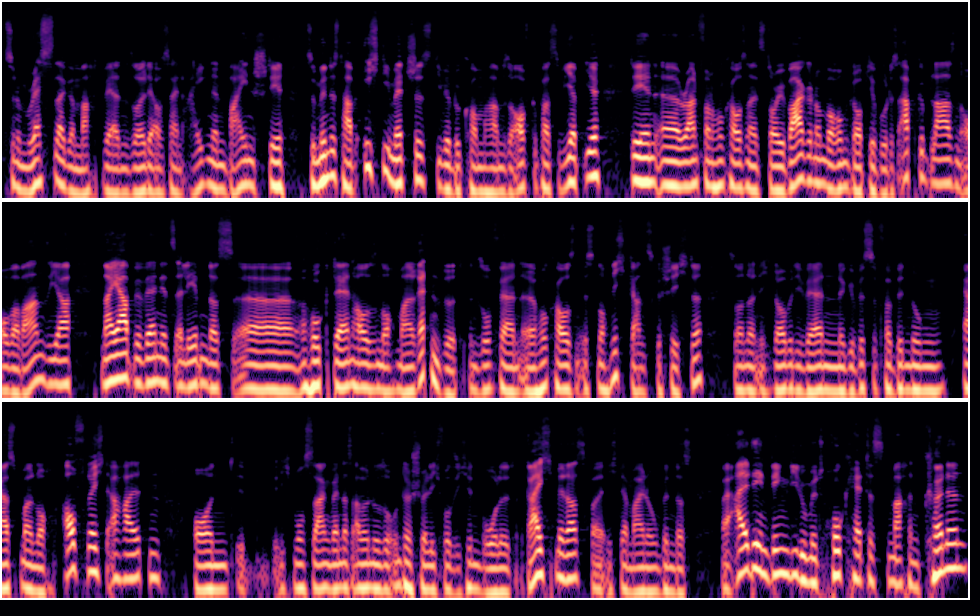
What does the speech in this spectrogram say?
zu einem Wrestler gemacht werden soll, der auf seinen eigenen Beinen steht. Zumindest habe ich die Matches, die wir bekommen haben, so aufgepasst. Wie habt ihr den äh, Run von Huckhausen als Story wahrgenommen? Warum glaubt ihr, wurde es abgeblasen? Over waren sie ja. Naja, wir werden jetzt erleben, dass äh, Hook Danhausen nochmal retten wird. Insofern, äh, Huckhausen ist noch nicht ganz Geschichte, sondern ich glaube, die werden eine gewisse Verbindung erstmal erstmal noch aufrechterhalten. Und ich muss sagen, wenn das aber nur so unterschwellig vor sich hin brodelt, reicht mir das, weil ich der Meinung bin, dass bei all den Dingen, die du mit Hook hättest machen können,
